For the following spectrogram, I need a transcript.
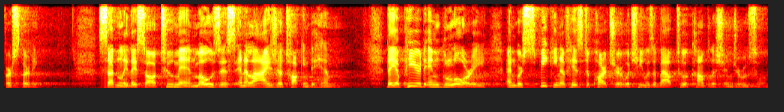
Verse 30. Suddenly they saw two men, Moses and Elijah, talking to him. They appeared in glory and were speaking of his departure, which he was about to accomplish in Jerusalem.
